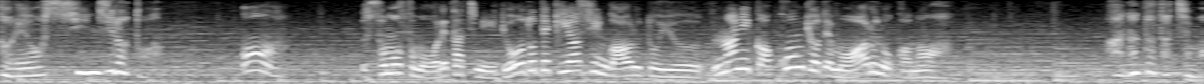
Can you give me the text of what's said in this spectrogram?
それを信じろと？うんそもそも俺たちに領土的野心があるという何か根拠でもあるのかなあなたたちも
